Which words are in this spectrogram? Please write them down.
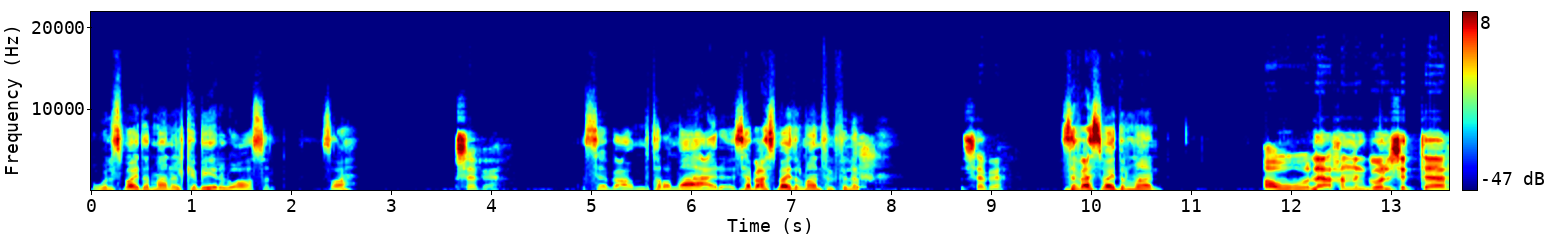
والسبايدر مان الكبير الواصل صح؟ سبعة. سبعة. ترى ما أعرف. سبعة سبايدر مان في الفيلم؟ سبعة. سبعة سبايدر مان أو لا خلينا نقول ستة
